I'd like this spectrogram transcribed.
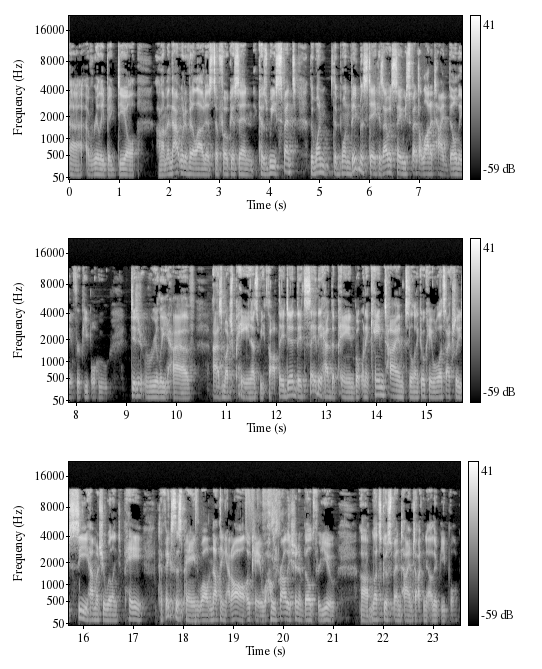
uh, a really big deal. Um, and that would have allowed us to focus in because we spent the one the one big mistake is I would say we spent a lot of time building for people who didn't really have as much pain as we thought they did. They'd say they had the pain, but when it came time to like, okay, well, let's actually see how much you're willing to pay to fix this pain, well, nothing at all. Okay, well, we probably shouldn't build for you. Um, let's go spend time talking to other people.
